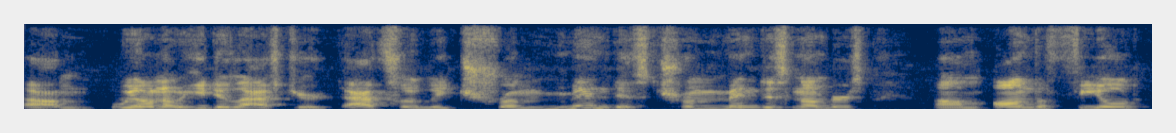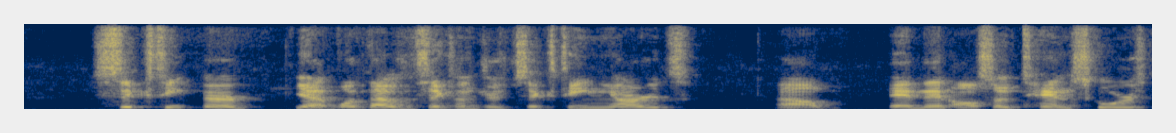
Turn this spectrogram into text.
Um, we all know what he did last year. Absolutely tremendous, tremendous numbers um, on the field, 16 or yeah, 1,616 yards, um, and then also 10 scores.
